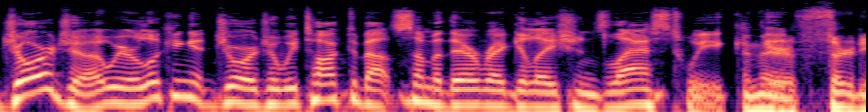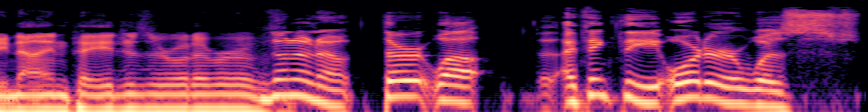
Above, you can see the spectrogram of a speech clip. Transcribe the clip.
Georgia, we were looking at Georgia. We talked about some of their regulations last week. And there are 39 pages or whatever. Of, no, no, no. Third, well, I think the order was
